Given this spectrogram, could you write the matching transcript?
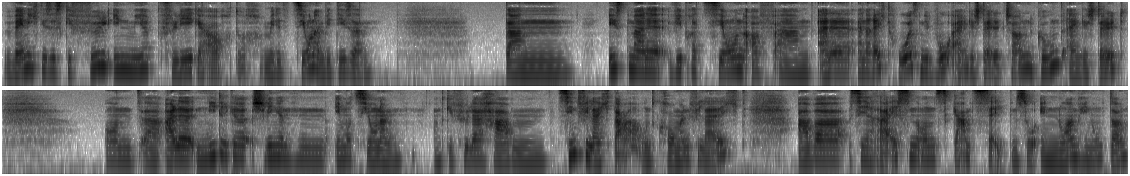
wenn ich dieses Gefühl in mir pflege, auch durch Meditationen wie diese, dann ist meine Vibration auf ähm, eine, ein recht hohes Niveau eingestellt, schon grundeingestellt. Und äh, alle niedriger schwingenden Emotionen und Gefühle haben, sind vielleicht da und kommen vielleicht, aber sie reißen uns ganz selten so enorm hinunter,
